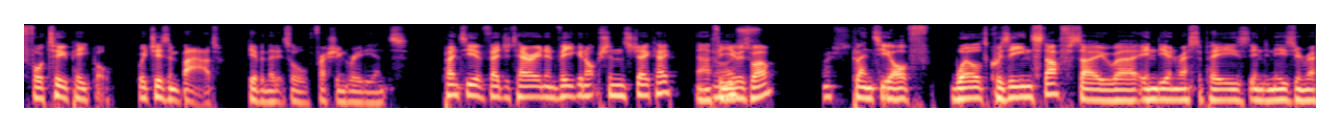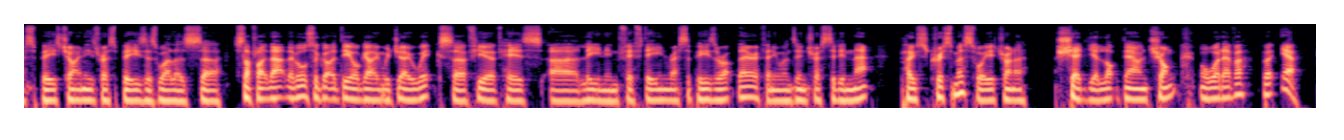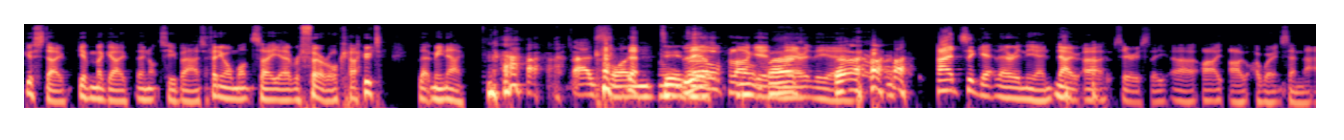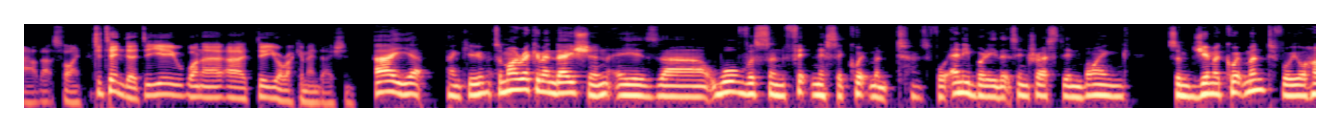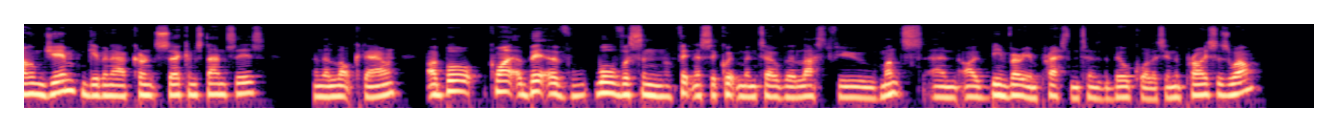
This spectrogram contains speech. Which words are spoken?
for two people, which isn't bad given that it's all fresh ingredients. Plenty of vegetarian and vegan options, JK, uh, for you as well. Nice. Plenty of world cuisine stuff, so uh, Indian recipes, Indonesian recipes, Chinese recipes, as well as uh, stuff like that. They've also got a deal going with Joe Wicks. A few of his uh, Lean in 15 recipes are up there if anyone's interested in that post Christmas, while you're trying to shed your lockdown chunk or whatever. But yeah, Gousto, give them a go. They're not too bad. If anyone wants a uh, referral code, let me know. That's why you did Little plug not in bad. there at the end. Had to get there in the end. No, uh, seriously, uh, I, I I won't send that out. That's fine. Jatinder, do you want to uh, do your recommendation? Ah, yeah, thank you. So my recommendation is uh, Wolverson Fitness Equipment for anybody that's interested in buying some gym equipment for your home gym, given our current circumstances and the lockdown. I bought quite a bit of Wolverson fitness equipment over the last few months, and I've been very impressed in terms of the build quality and the price as well.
